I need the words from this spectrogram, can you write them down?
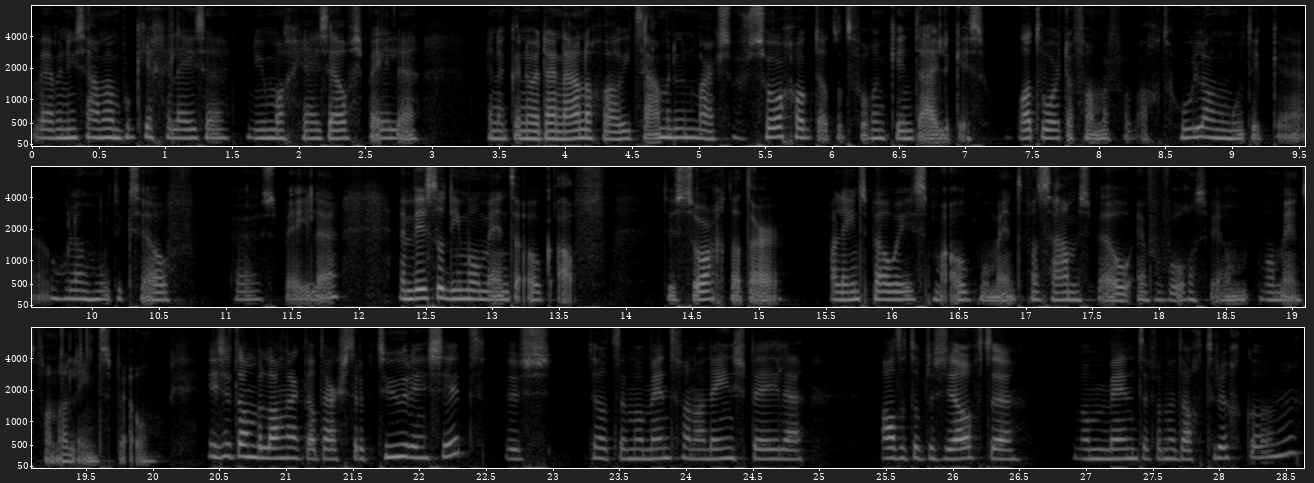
we hebben nu samen een boekje gelezen. Nu mag jij zelf spelen. En dan kunnen we daarna nog wel iets samen doen. Maar zorg ook dat het voor een kind duidelijk is. Wat wordt er van me verwacht? Hoe lang moet ik, uh, hoe lang moet ik zelf spelen? En wissel die momenten ook af. Dus zorg dat er alleenspel is, maar ook momenten van samenspel en vervolgens weer een moment van alleenspel. Is het dan belangrijk dat daar structuur in zit? Dus dat de momenten van alleen spelen altijd op dezelfde momenten van de dag terugkomen?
